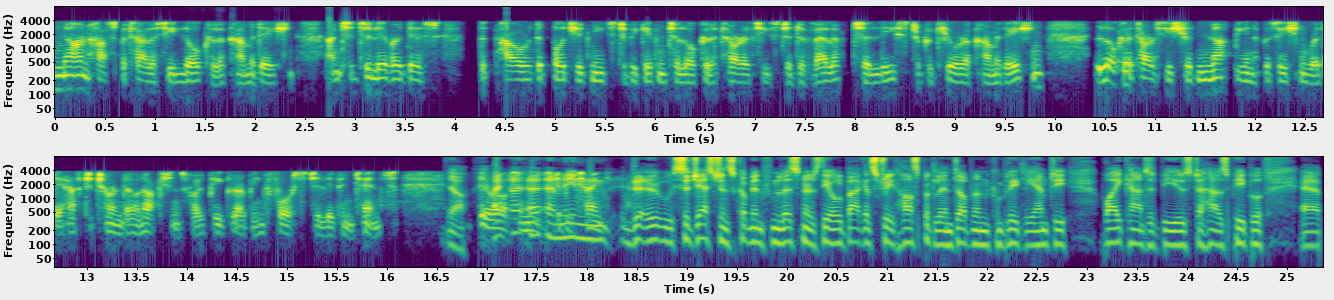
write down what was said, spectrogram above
non hospitality local accommodation. And to deliver this, the power, the budget needs to be given to local authorities to develop, to lease, to procure accommodation. Local authorities should not be in a position where they have to turn down options while people are being forced to live in tents. Yeah, I, I, I mean, suggestions come in from listeners. The old Baggot Street Hospital in Dublin completely empty. Why can't it be used to house people? Uh,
